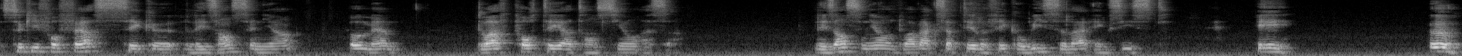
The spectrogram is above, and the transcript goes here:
ce qu'il faut faire, c'est que les enseignants eux-mêmes doivent porter attention à ça. Les enseignants doivent accepter le fait que oui, cela existe. Et eux,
